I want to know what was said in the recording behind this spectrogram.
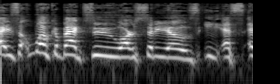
guys? Welcome back to Arsenio's ESL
